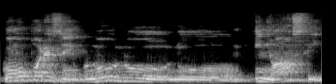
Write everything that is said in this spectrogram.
Como, por exemplo, no, no, no em Austin,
